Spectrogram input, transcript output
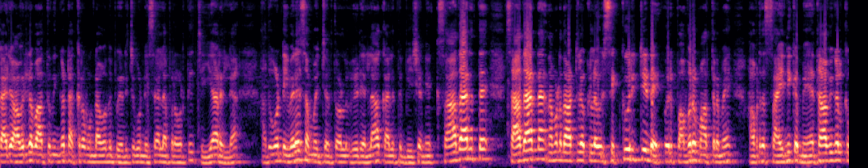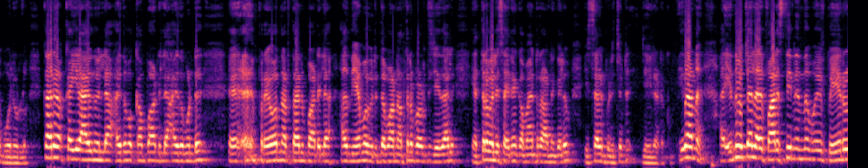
കാര്യം അവരുടെ ഭാഗത്ത് നിങ്ങളുടെ ഇങ്ങോട്ട് അക്രമം ഉണ്ടാകുമെന്ന് പേടിച്ചുകൊണ്ട് ഇസ്രായേൽ ആ പ്രവൃത്തി ചെയ്യാറില്ല. അതുകൊണ്ട് ഇവരെ സംബന്ധിച്ചിടത്തോളം ഇവർ എല്ലാ കാലത്തും ഭീഷണി സാധാരണത്തെ സാധാരണ നമ്മുടെ നാട്ടിലൊക്കെ ഉള്ള ഒരു സെക്യൂരിറ്റിയുടെ ഒരു പവർ മാത്രമേ അവരുടെ സൈനിക മേധാവികൾക്ക് പോലുള്ളൂ. കാര്യം കയ്യിൽ ആയുധമില്ല ആയുധം വെക്കാൻ പാടില്ല ആയതുകൊണ്ട് പ്രയോഗം നടത്താനും പാടില്ല അത് നിയമവിരുദ്ധമാണ്. അത്ര പ്രവൃത്തി ചെയ്താൽ എത്ര വലിയ സൈനിക കമാൻഡർ ആണെങ്കിലും ഇസ്രായേൽ പിടിച്ചിട്ട് ജയിലടക്കും. ഇതാണ് എന്ന് വെച്ചാൽ ഫലസ്തീൻ എന്ന് പേര്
